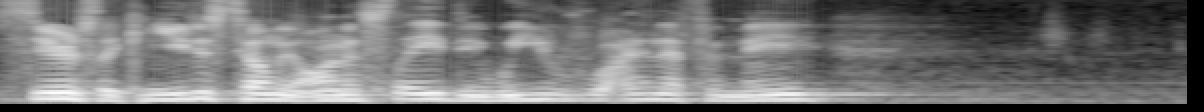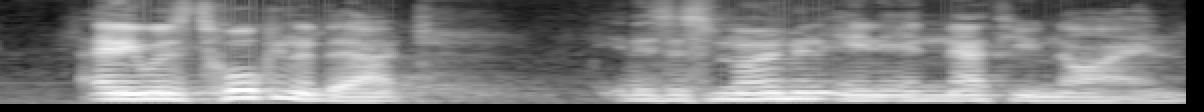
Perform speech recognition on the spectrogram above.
seriously, can you just tell me honestly, did, were you writing that for me? And he was talking about, there's this moment in, in Matthew 9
